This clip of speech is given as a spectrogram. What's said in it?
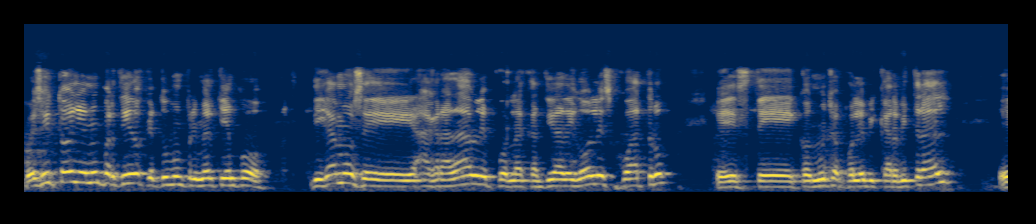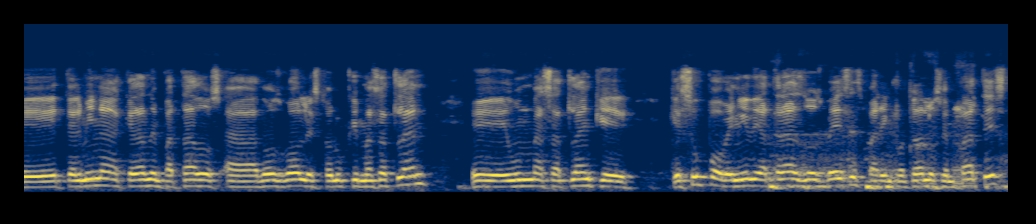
Pues sí, Toño, en un partido que tuvo un primer tiempo, digamos, eh, agradable por la cantidad de goles, cuatro, este, con mucha polémica arbitral, eh, termina quedando empatados a dos goles Toluca y Mazatlán, eh, un Mazatlán que que supo venir de atrás dos veces para encontrar los empates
